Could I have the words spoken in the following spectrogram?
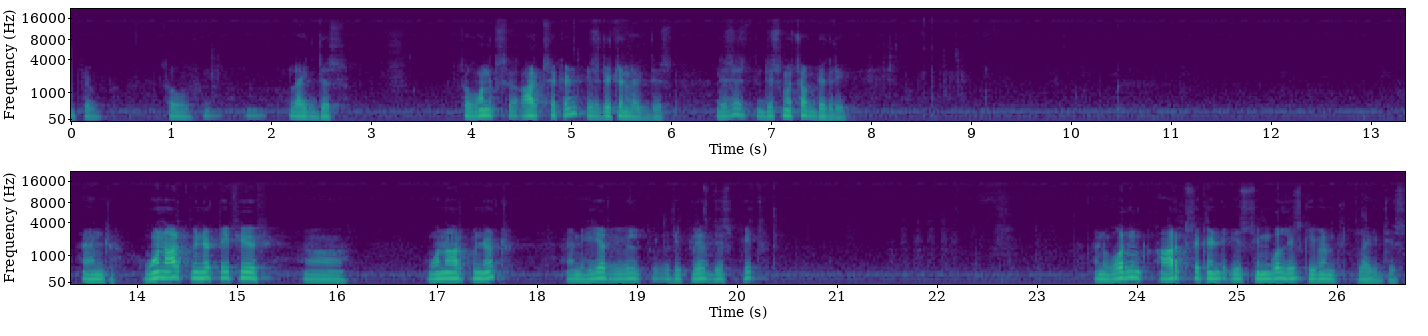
Okay. So, like this. So, 1 arc second is written like this, this is this much of degree. And 1 arc minute if you uh, 1 arc minute and here we will replace this with and 1 arc second is symbol is given like this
